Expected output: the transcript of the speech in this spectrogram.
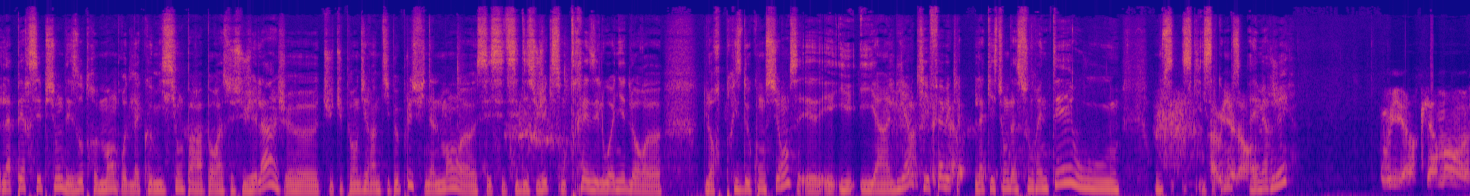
la perception des autres membres de la commission par rapport à ce sujet-là, tu, tu, peux en dire un petit peu plus finalement. Euh, c'est des sujets qui sont très éloignés de leur, euh, de leur prise de conscience. Et il y, a un lien qui est fait avec la, question de la souveraineté ou, ou ça ah commence à émerger oui, alors clairement,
